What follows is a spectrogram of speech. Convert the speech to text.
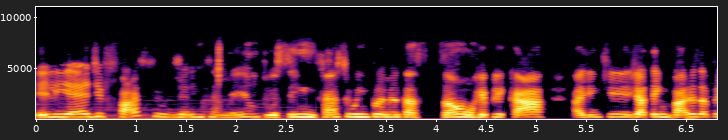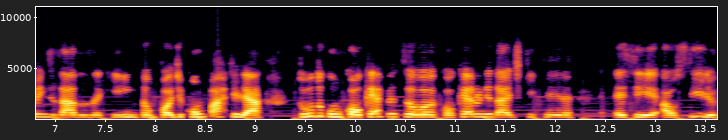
Ele é de fácil gerenciamento, assim, fácil implementação, replicar. A gente já tem vários aprendizados aqui, então pode compartilhar tudo com qualquer pessoa, qualquer unidade que queira esse auxílio,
